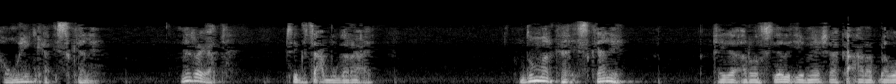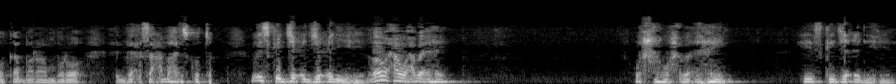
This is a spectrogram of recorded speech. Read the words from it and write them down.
haweenka iskale nin ragaa tahay sacab buu garaacay dumarka iskale ayagaa aroosyada iyo meeshaa ka carab dhabo ka baraanburo sacbaha isku to way iska jecel jecel yihiin? Waa waxaan waxba ahayn. Waxaan waxba ahayn. Yay iska jecel yihiin.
